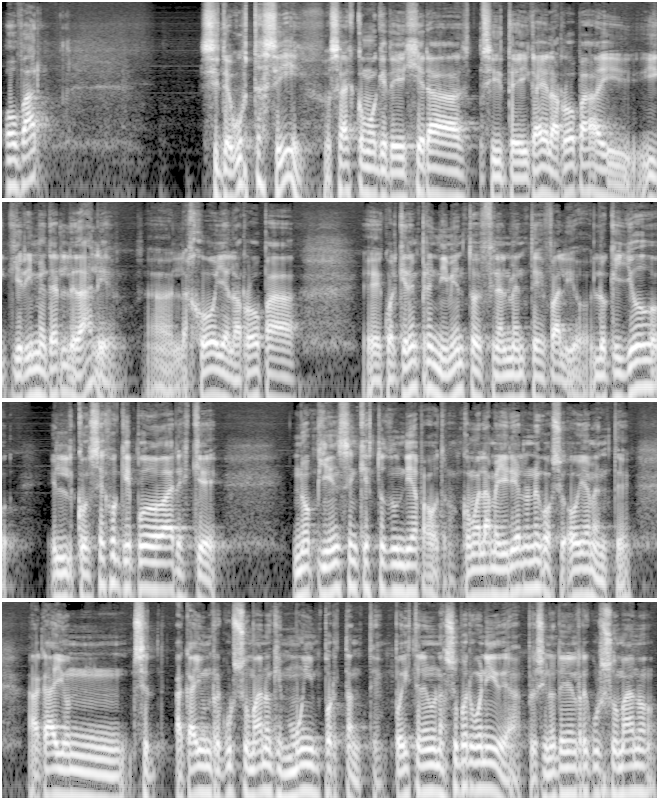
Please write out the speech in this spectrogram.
o bar? Si te gusta, sí. O sea, es como que te dijera, si te dedicas a la ropa y, y meterle, dale. la joya, la ropa, eh, cualquier emprendimiento finalmente es válido. Lo que yo, el consejo que puedo dar es que no piensen que esto es de un día para otro, como en la mayoría de los negocios, obviamente. Acá hay, un, acá hay un recurso humano que es muy importante. Podéis tener una súper buena idea, pero si no tenéis el recurso humano,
